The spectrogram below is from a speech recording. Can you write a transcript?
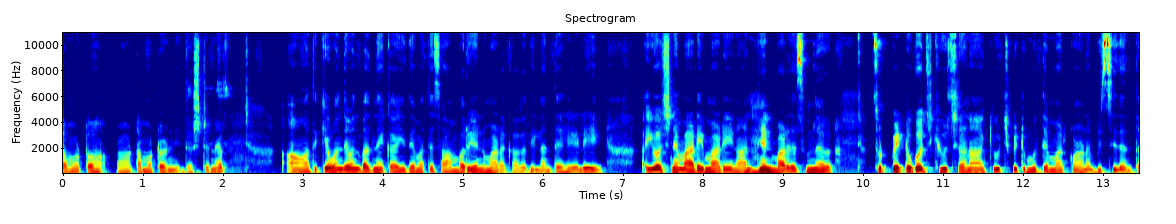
ಟೊಮೊಟೊ ಟೊಮೊಟೊ ಹಣ್ಣಿದ್ದು ಅಷ್ಟೇ ಅದಕ್ಕೆ ಒಂದೇ ಒಂದು ಬದನೆಕಾಯಿ ಇದೆ, ಮತ್ತು ಸಾಂಬಾರು ಏನು ಮಾಡೋಕ್ಕಾಗೋದಿಲ್ಲ ಅಂತ ಹೇಳಿ ಯೋಚನೆ ಮಾಡಿ ಮಾಡಿ ನಾನು ಏನು ಮಾಡಿದೆ ಸುಮ್ಮನೆ ಸುಟ್ಬಿಟ್ಟು ಗೊಜ್ಜು ಕ್ಯೂಚೋಣ ಕ್ಯೂಚ್ಬಿಟ್ಟು ಮುದ್ದೆ ಮಾಡ್ಕೊಳ್ಳೋಣ ಬಿಸಿದೆ ಅಂತ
